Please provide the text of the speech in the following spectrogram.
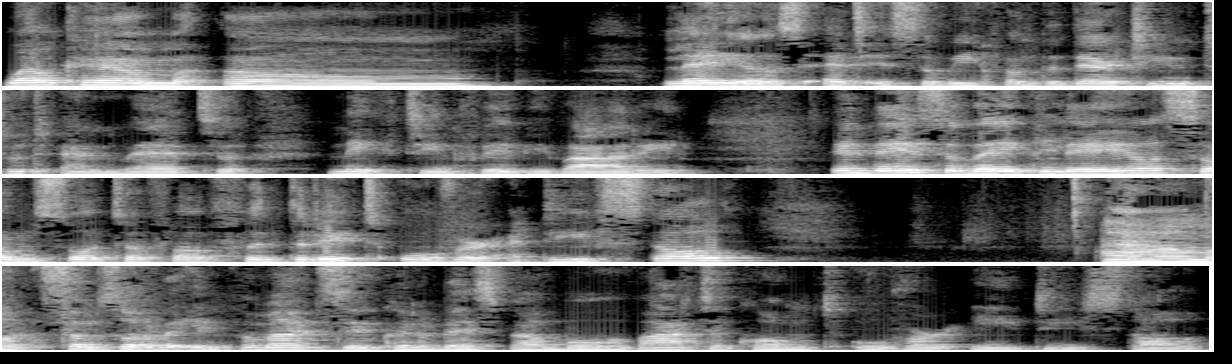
Welcome, um. Het is de week van de 13 tot en met 19 februari. In deze week Leo some sort of a verdriet over een diefstal. Um, some sort of informatie kunnen best wel boven water komt over een diefstal.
